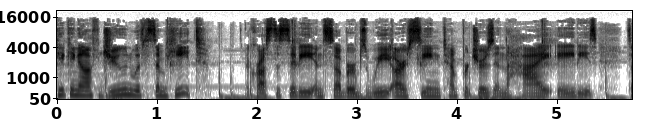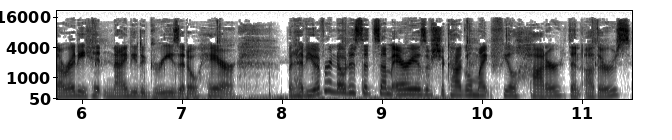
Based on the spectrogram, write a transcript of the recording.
Kicking off June with some heat. Across the city and suburbs, we are seeing temperatures in the high 80s. It's already hit 90 degrees at O'Hare. But have you ever noticed that some areas of Chicago might feel hotter than others?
